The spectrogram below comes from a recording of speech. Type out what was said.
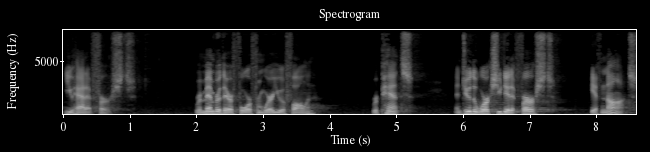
you had at first. Remember, therefore, from where you have fallen. Repent and do the works you did at first. If not,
